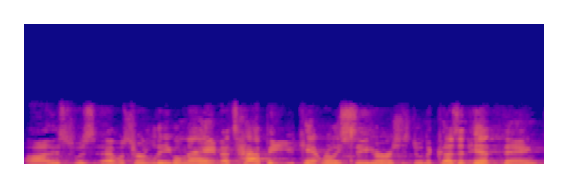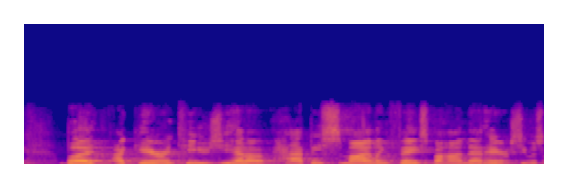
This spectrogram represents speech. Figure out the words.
Uh, this was that was her legal name. That's Happy. You can't really see her. She's doing the Cousin Itt thing, but I guarantee you, she had a happy, smiling face behind that hair. She was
